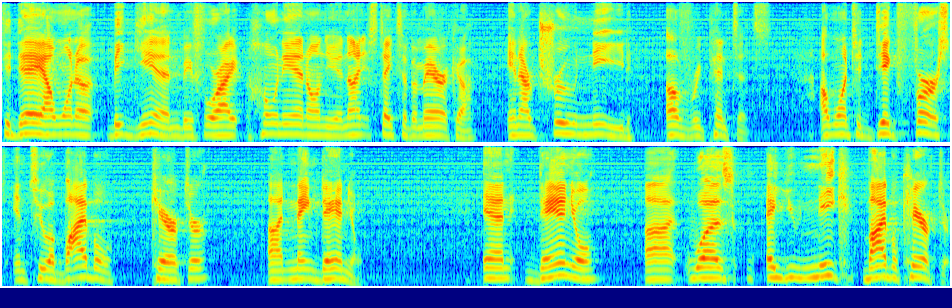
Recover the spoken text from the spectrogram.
Today, I want to begin before I hone in on the United States of America in our true need of repentance. I want to dig first into a Bible character uh, named Daniel. And Daniel uh, was a unique Bible character.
